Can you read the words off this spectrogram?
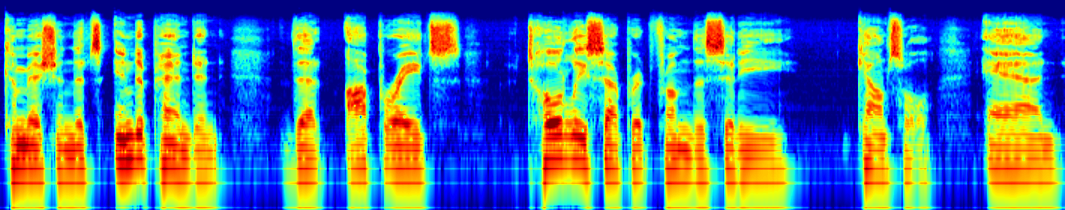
commission that's independent that operates totally separate from the city council and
